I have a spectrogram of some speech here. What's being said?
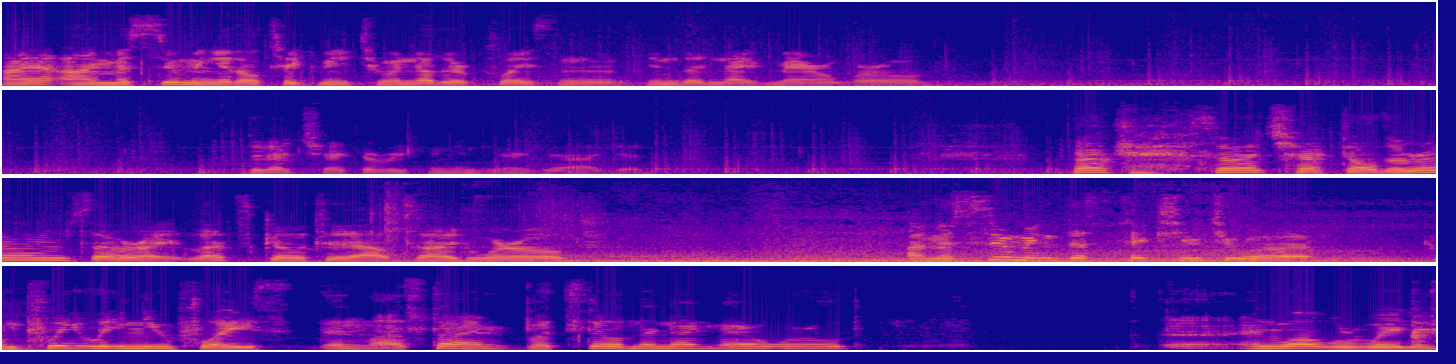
I, I'm assuming it'll take me to another place in the, in the nightmare world. Did I check everything in here? Yeah, I did. Okay, so I checked all the rooms. Alright, let's go to the outside world. I'm assuming this takes you to a completely new place than last time, but still in the nightmare world. Uh, and while we're waiting...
